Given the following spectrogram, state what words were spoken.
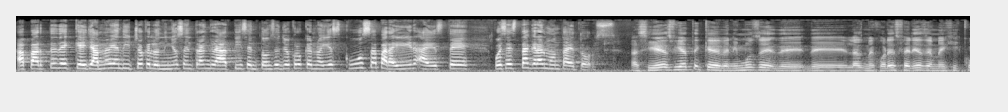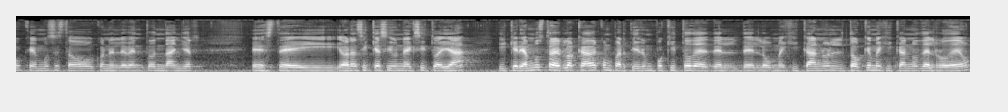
aparte de que ya me habían dicho que los niños entran gratis, entonces yo creo que no hay excusa para ir a este pues esta gran monta de toros. Así es, fíjate que venimos de, de, las mejores ferias de México, que hemos estado con el evento en Danger, este, y ahora sí que ha sido un éxito allá y queríamos traerlo acá compartir un poquito de, lo mexicano, el toque mexicano del rodeo.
